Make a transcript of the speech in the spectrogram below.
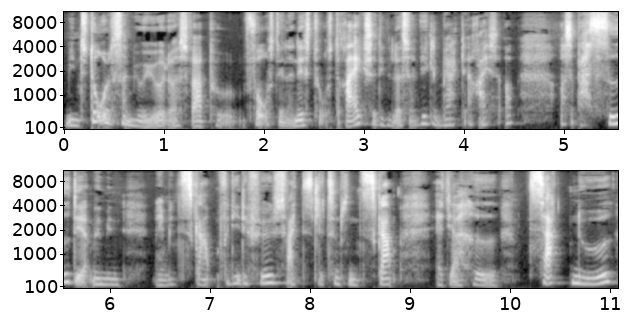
min stol, som jo i øvrigt også var på forreste eller næste forreste række, så det ville også være virkelig mærkeligt at rejse op, og så bare sidde der med min, med min skam, fordi det føltes faktisk lidt som sådan en skam, at jeg havde sagt noget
